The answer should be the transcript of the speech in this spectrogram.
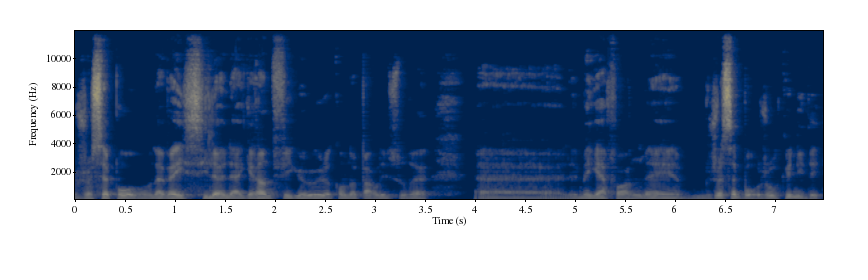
je sais pas, on avait ici la, grande figure qu'on a parlé souvent, euh, le mégaphone, mais je sais pas, j'ai aucune idée.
